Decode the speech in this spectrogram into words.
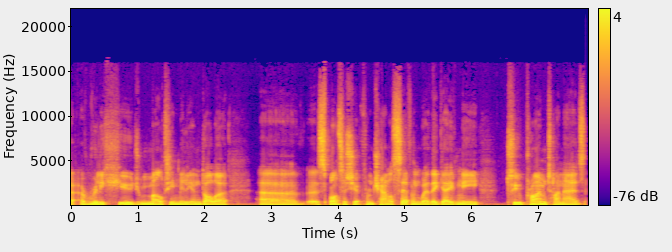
a, a really huge multi million dollar uh, sponsorship from Channel 7, where they gave me two primetime ads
